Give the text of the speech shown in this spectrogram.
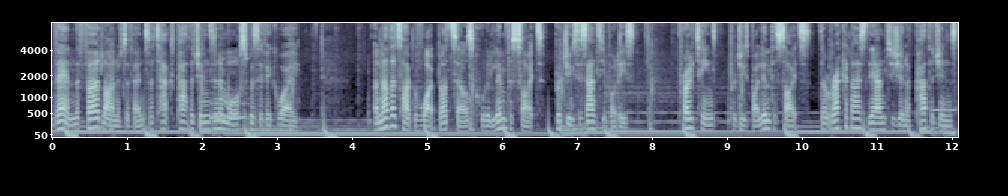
Then the third line of defense attacks pathogens in a more specific way. Another type of white blood cells called a lymphocyte produces antibodies proteins produced by lymphocytes that recognize the antigen of pathogens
